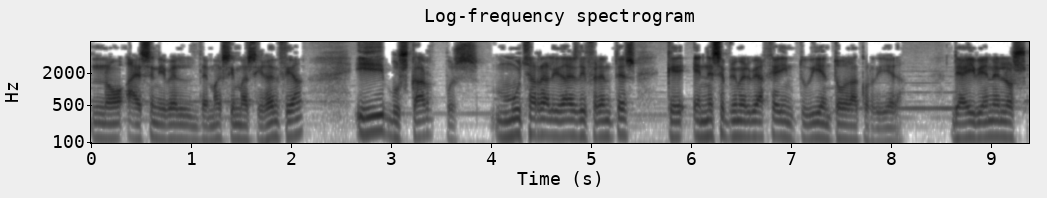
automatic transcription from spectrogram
no a ese nivel de máxima exigencia, y buscar pues muchas realidades diferentes que en ese primer viaje intuí en toda la cordillera de ahí vienen los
